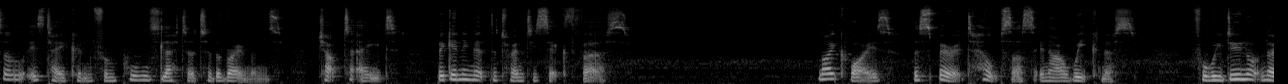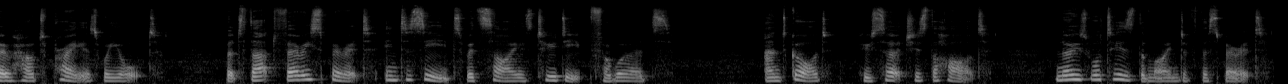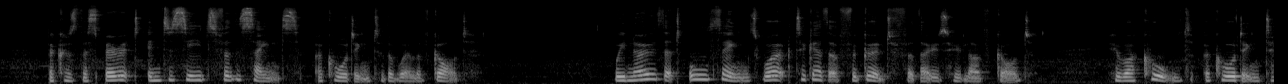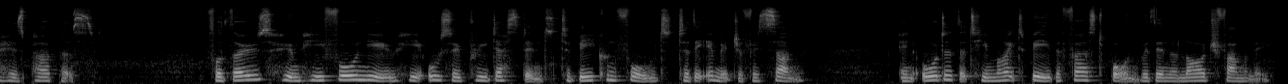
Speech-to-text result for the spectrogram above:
Epistle is taken from Paul's letter to the Romans, chapter 8, beginning at the 26th verse. Likewise, the Spirit helps us in our weakness, for we do not know how to pray as we ought. But that very Spirit intercedes with sighs too deep for words. And God, who searches the heart, knows what is the mind of the Spirit because the Spirit intercedes for the saints according to the will of God. We know that all things work together for good for those who love God, who are called according to his purpose. For those whom he foreknew, he also predestined to be conformed to the image of his Son, in order that he might be the firstborn within a large family.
